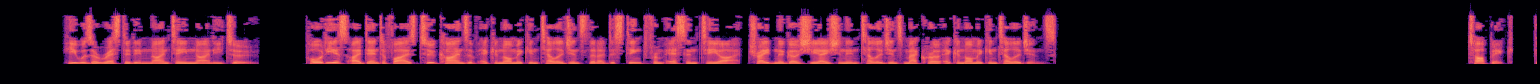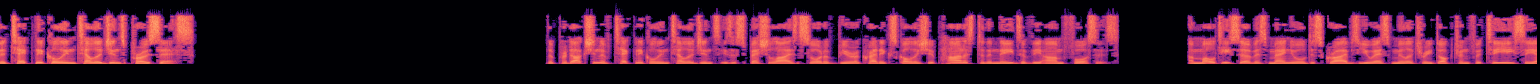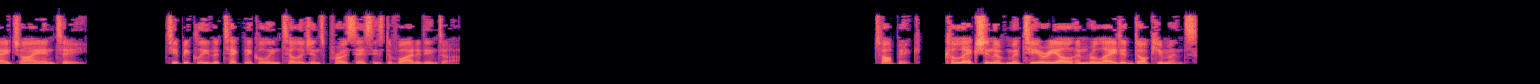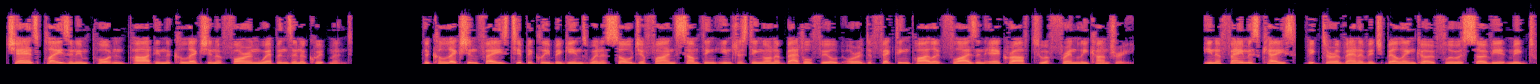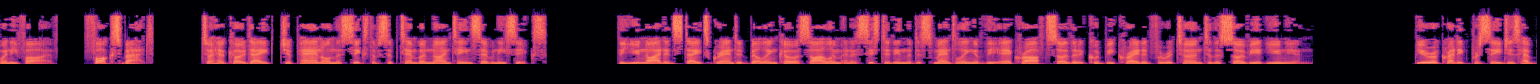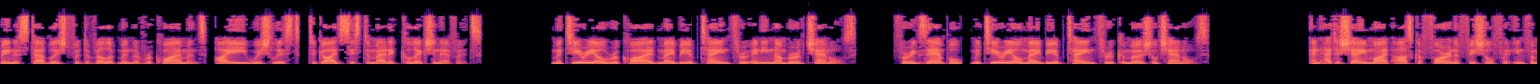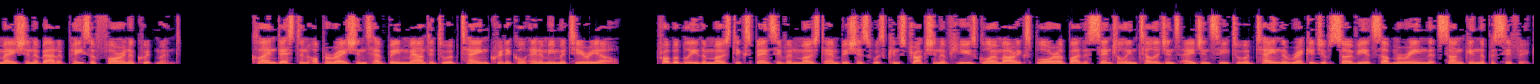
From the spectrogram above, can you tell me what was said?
He was arrested in 1992. Porteous identifies two kinds of economic intelligence that are distinct from S&TI, trade negotiation intelligence macroeconomic intelligence. The technical intelligence process The production of technical intelligence is a specialized sort of bureaucratic scholarship harnessed to the needs of the armed forces. A multi-service manual describes U.S. military doctrine for TECHINT. Typically the technical intelligence process is divided into Collection of material and related documents Chance plays an important part in the collection of foreign weapons and equipment. The collection phase typically begins when a soldier finds something interesting on a battlefield or a defecting pilot flies an aircraft to a friendly country. In a famous case, Viktor Ivanovich Belenko flew a Soviet MiG-25 Foxbat to Hakodate, Japan on 6 September 1976. The United States granted Belenko asylum and assisted in the dismantling of the aircraft so that it could be crated for return to the Soviet Union. Bureaucratic procedures have been established for development of requirements, i.e. wish lists, to guide systematic collection efforts. Material required may be obtained through any number of channels. For example, material may be obtained through commercial channels. An attaché might ask a foreign official for information about a piece of foreign equipment. Clandestine operations have been mounted to obtain critical enemy materiel. Probably the most expensive and most ambitious was construction of Hughes Glomar Explorer by the Central Intelligence Agency to obtain the wreckage of Soviet submarine that sunk in the Pacific.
